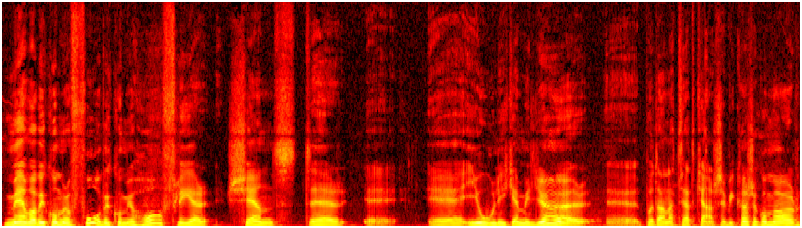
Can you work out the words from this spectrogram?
Men vad vi kommer att få, vi kommer ju ha fler tjänster eh, i olika miljöer på ett annat sätt kanske. Vi kanske kommer ha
